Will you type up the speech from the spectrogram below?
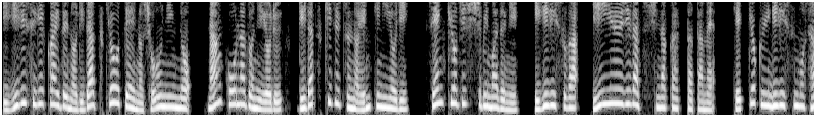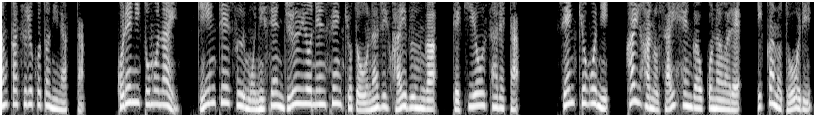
イギリス議会での離脱協定の承認の難航などによる離脱期日の延期により、選挙実施日までにイギリスが EU 離脱しなかったため、結局イギリスも参加することになった。これに伴い、議員定数も2014年選挙と同じ配分が適用された。選挙後に会派の再編が行われ、以下の通り、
